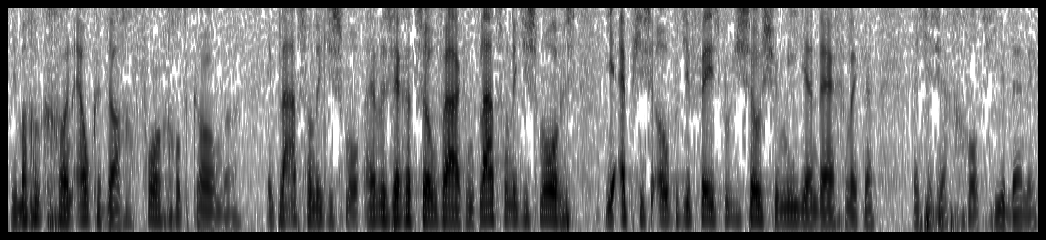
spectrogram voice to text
Je mag ook gewoon elke dag voor God komen. In plaats van dat je smorgens, we zeggen het zo vaak, in plaats van dat je s'morgens je appjes opent, je Facebook, je social media en dergelijke. Dat je zegt, God, hier ben ik.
